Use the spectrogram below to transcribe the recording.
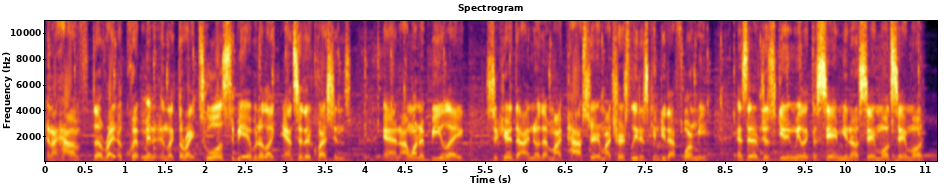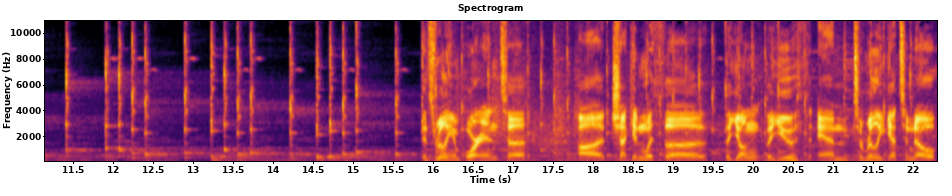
and I have the right equipment and like the right tools to be able to like answer their questions. And I want to be like secured that I know that my pastor and my church leaders can do that for me instead of just giving me like the same, you know, same old, same old. it's really important to uh, check in with the, the young the youth and to really get to know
